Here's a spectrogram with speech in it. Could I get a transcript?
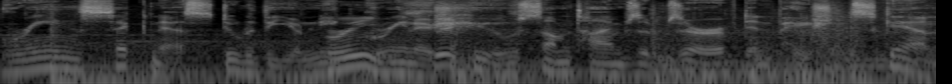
green sickness due to the unique Green greenish hue sometimes observed in patients' skin.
